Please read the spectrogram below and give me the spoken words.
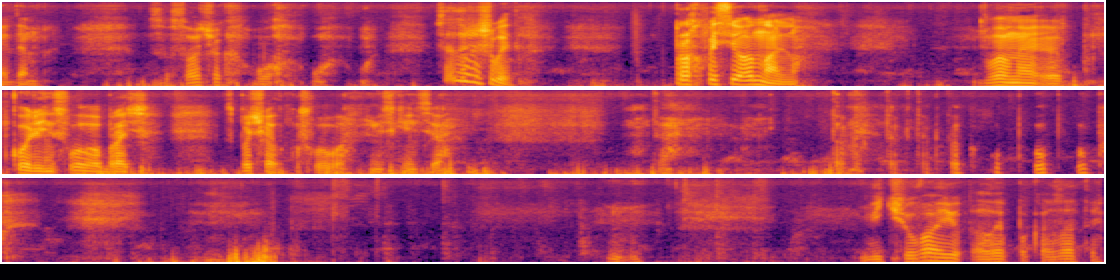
Йдемо сосочок. О, о, о. Все дуже швидко. Професіонально. Головне е, корінь слова брати спочатку слова, не з кінця. Так, так, так, так. Оп, оп, оп. Відчуваю, але показати.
